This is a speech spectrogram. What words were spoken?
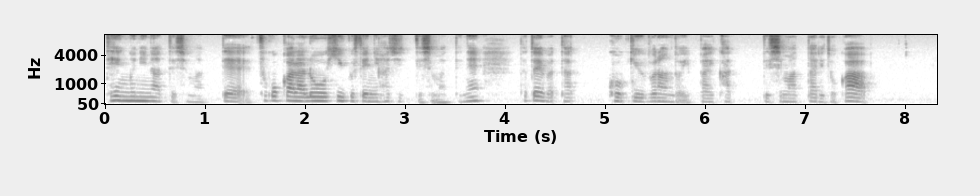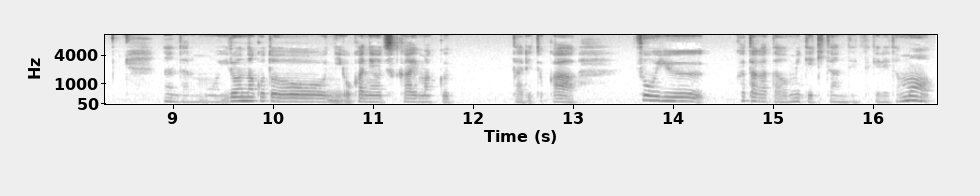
天狗になってしまってそこから浪費癖に走ってしまってね例えば高級ブランドをいっぱい買ってしまったりとかなんだろうもういろんなことにお金を使いまくったりとかそういう方々を見てきたんですけれども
